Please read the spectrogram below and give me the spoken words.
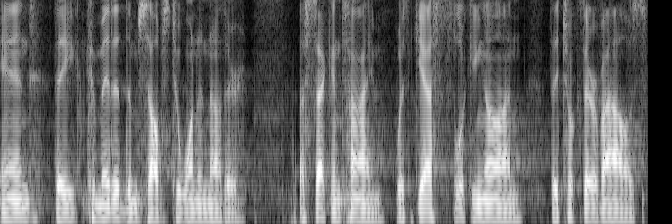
and they committed themselves to one another. A second time, with guests looking on, they took their vows.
